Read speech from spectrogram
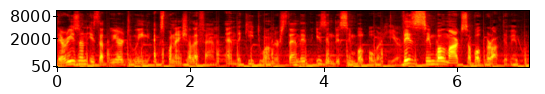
The reason is that we are doing exponential FM, and the key to understand it is in this symbol over here. This symbol marks a volt per octave input.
